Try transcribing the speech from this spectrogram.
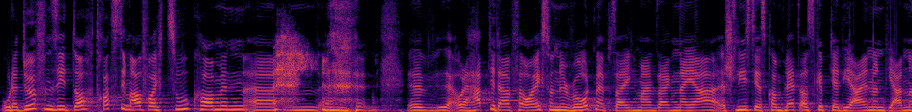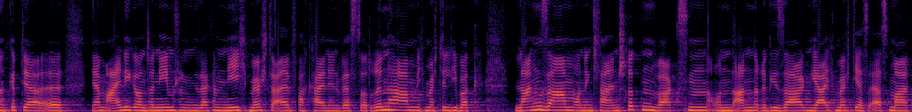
Oder dürfen sie doch trotzdem auf euch zukommen? Ähm, äh, oder habt ihr da für euch so eine Roadmap, sage ich mal, und sagen, naja, schließt ihr es komplett aus, gibt ja die einen und die anderen, gibt ja, äh, wir haben einige Unternehmen schon gesagt, haben, nee, ich möchte einfach keinen Investor drin haben, ich möchte lieber langsam und in kleinen Schritten wachsen und andere, die sagen, ja, ich möchte jetzt erstmal,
